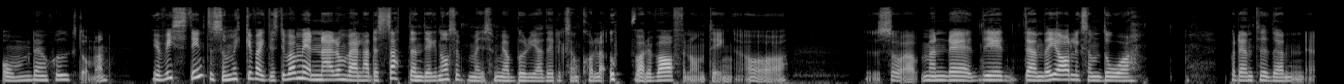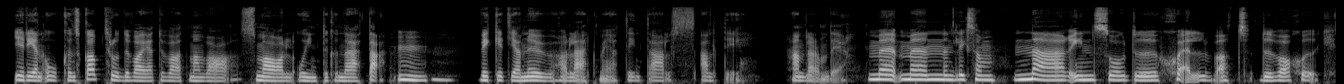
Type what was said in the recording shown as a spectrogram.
om den sjukdomen? Jag visste inte så mycket faktiskt. Det var mer när de väl hade satt den diagnosen på mig som jag började liksom kolla upp vad det var för någonting. Och så. Men det, det, det enda jag liksom då, på den tiden, i ren okunskap trodde var ju att det var att man var smal och inte kunde äta. Mm. Vilket jag nu har lärt mig att det inte alls alltid handlar om det. Men, men liksom, när insåg du själv att du var sjuk?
